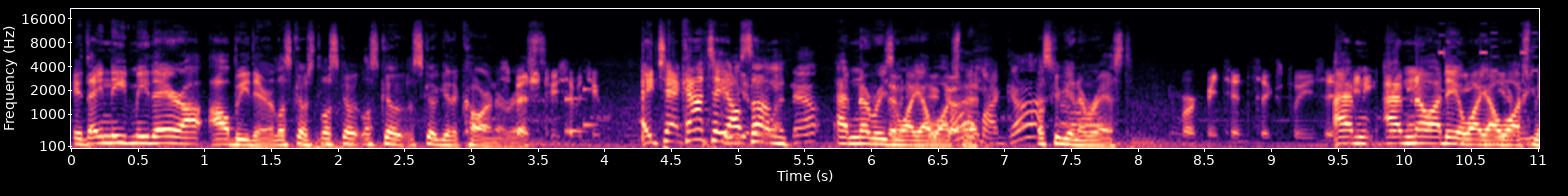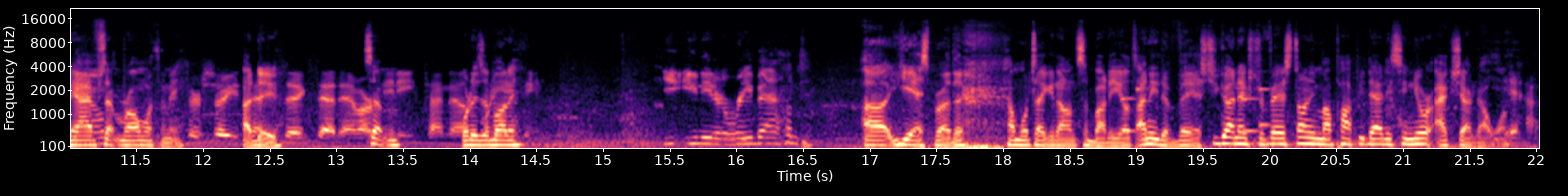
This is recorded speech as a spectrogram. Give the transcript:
If they need me there, I'll, I'll be there. Let's go. Let's go. Let's go. Let's go get a car and arrest. Special 272. Hey, Chad, Can I tell You y'all get a what something? I have no reason why y'all watch me. Oh my God. Let's go get an arrest. Mark me 10-6, please. I have, I have no idea why y'all You need a watch me. I have something wrong with me. Sir, show you I do. 10-6 at MRPD. Something. Time What is it, buddy? You, you need a rebound? Uh, yes, brother. I'm gonna take it on somebody else. I need a vest. You got an extra vest on you, my poppy daddy senior? Actually, I got one. Yeah.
